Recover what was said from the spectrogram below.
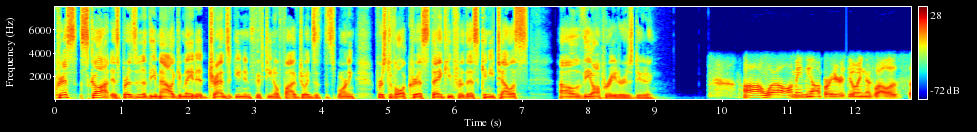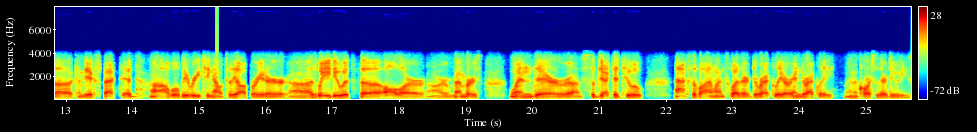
Chris Scott is president of the Amalgamated Transit Union 1505, joins us this morning. First of all, Chris, thank you for this. Can you tell us how the operator is doing? Uh, well, I mean, the operator is doing as well as uh, can be expected. Uh, we'll be reaching out to the operator, uh, as we do with uh, all our, our members when they're uh, subjected to acts of violence, whether directly or indirectly in the course of their duties.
